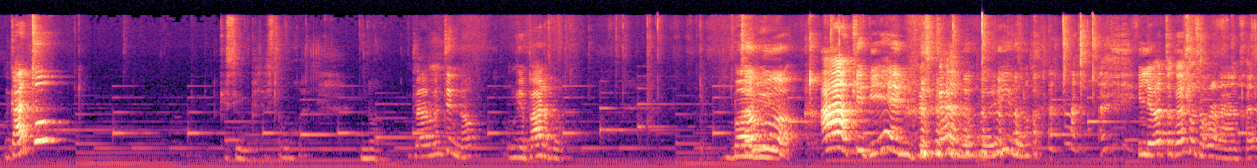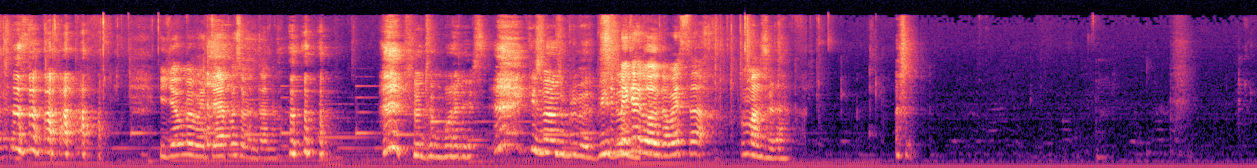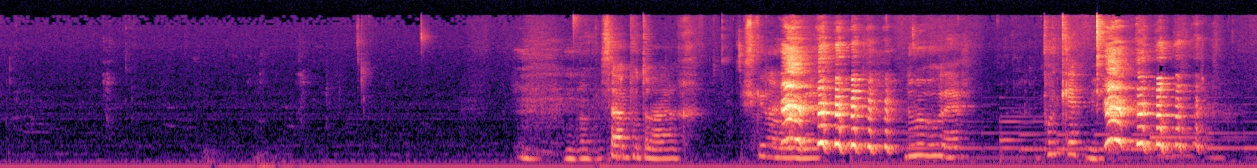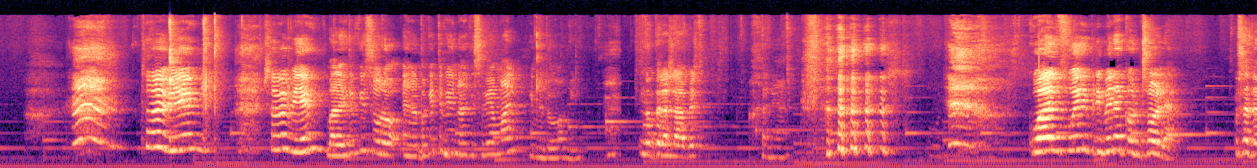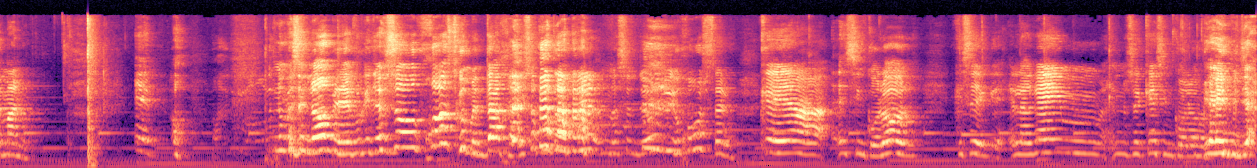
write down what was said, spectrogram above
¿Gato? Qué simple es esta mujer. No. Claramente no. Un guepardo. ¿Cómo? ¡Ah, qué bien! Pescado, jodido. y le va a tocar con sabor a naranja, verdad. Y yo me voy a por esa ventana. No te mueres. Que es solo su primer piso. Si me caigo de cabeza, mal será. Sabe a puto naranja. Es que no me puedo creer. No me puedo creer. ¿Por qué? Sabe bien. Sabe bien. Vale, creo que solo en el paquete vi una que se veía mal y me tocó a mí. No te la sabes. Genial. ¿Cuál fue mi primera consola? O sea, de mano. Eh, oh, no me sé el nombre, porque yo soy juegos con ventaja. Esa puta no sé, yo videojuegos cero. Que era eh, sin color, que sé, que la game, no sé qué sin color. Game ya.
